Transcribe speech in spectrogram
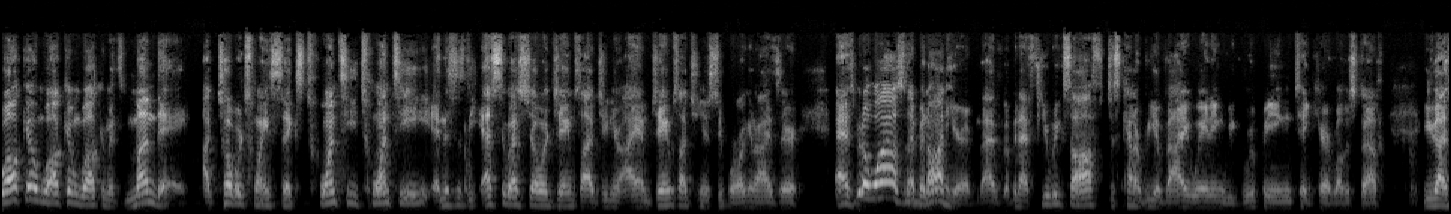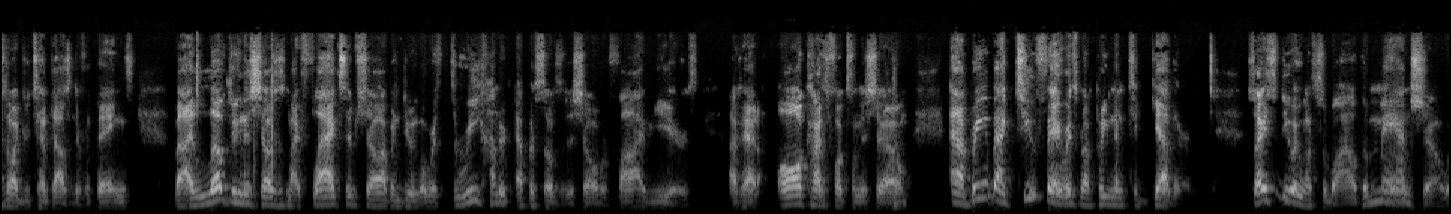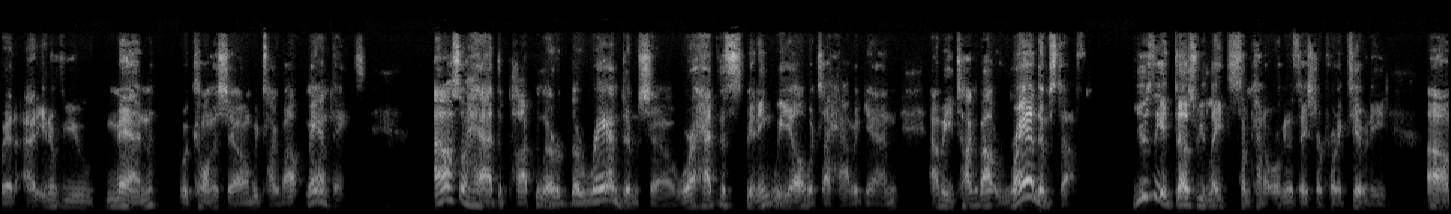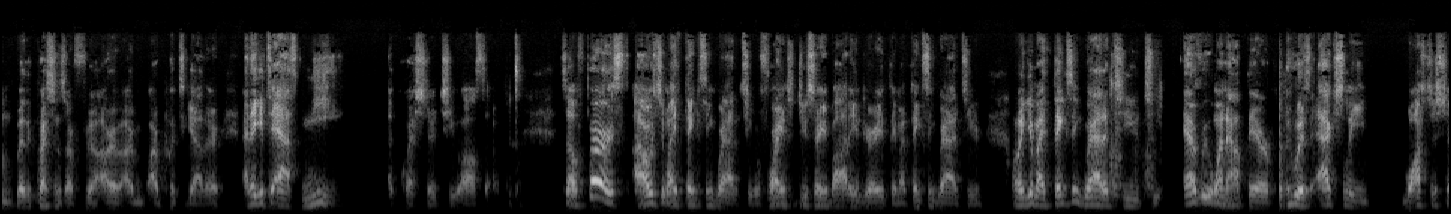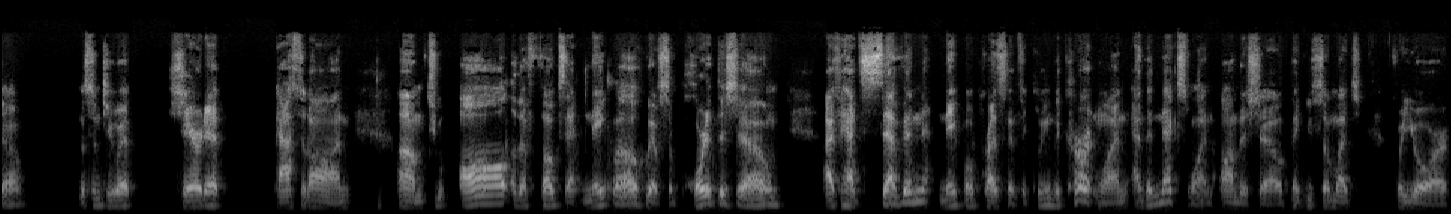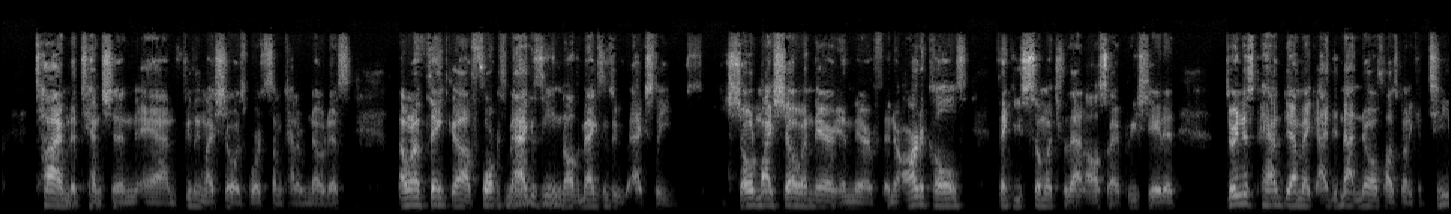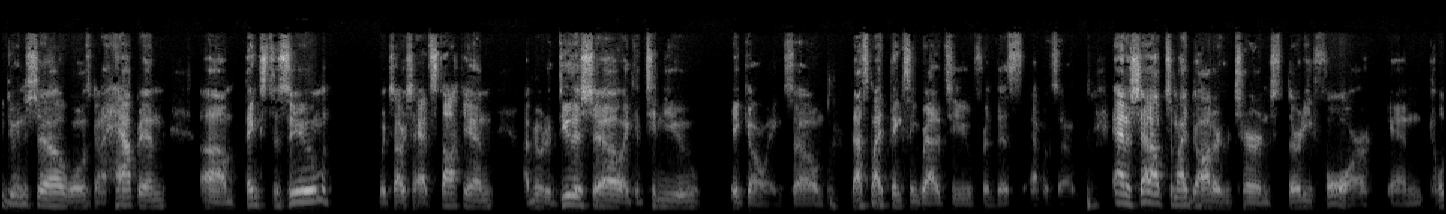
Welcome, welcome, welcome. It's Monday, October 26, 2020, and this is the SOS show with James Lott Jr. I am James Lott Jr., super organizer. And it's been a while since I've been on here. I've, been a few weeks off, just kind of reevaluating, regrouping, taking care of other stuff. You guys know I do 10,000 different things, but I love doing this show. This is my flagship show. I've been doing over 300 episodes of the show over five years. I've had all kinds of folks on the show, and I'm bringing back two favorites, but I'm putting them together. So I used to do it once in a while, the man show, where I'd interview men would come on the show and we talk about man things. I also had the popular The Random Show, where I had the spinning wheel, which I have again, and we talk about random stuff. Usually it does relate to some kind of organization or productivity, um, but the questions are, are, are, are put together, and they get to ask me a question or two also. So first, I always do my thanks and gratitude. Before I introduce everybody and do anything, my thanks and gratitude. I want to give my thanks and gratitude to everyone out there who has actually watched the show, listened to it, shared it, passed it on. Um, to all of the folks at NAPO who have supported the show. I've had seven NAPO presidents, including the current one and the next one on the show. Thank you so much for your time and attention and feeling my show is worth some kind of notice. I want to thank uh, Forbes magazine and all the magazines who actually showed my show in their in their in their articles. Thank you so much for that. Also, I appreciate it. During this pandemic, I did not know if I was going to continue doing the show, what was going to happen. Um, thanks to Zoom, which I wish I had stock in, I'm able to do this show and continue it going. So that's my thanks and gratitude for this episode. And a shout out to my daughter who turns 34 in a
